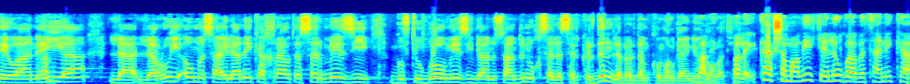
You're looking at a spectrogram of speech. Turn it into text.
پێوانەییە لە لە ڕووی ئەو مەسایلانەی کە خراوتە سەر مێزی گفتوگۆ و مێزی دانوستاندن و قسە لەسەر کردن لە بەردەم کۆمەڵگای بەڵێ نێودەوڵەتی. بەڵێ کاک شەماڵ یەکێ لەو بابەتانەی کە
